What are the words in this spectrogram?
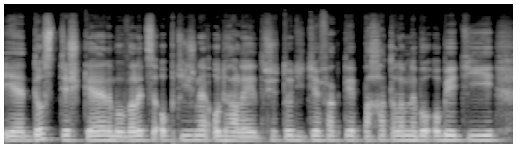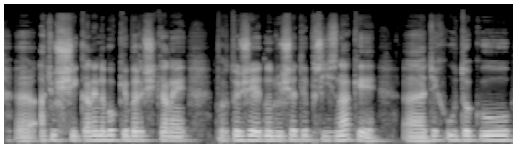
je dost těžké nebo velice obtížné odhalit, že to dítě fakt je pachatelem nebo obětí eh, ať už šikany nebo kyberšikany, protože jednoduše ty příznaky eh, těch útoků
